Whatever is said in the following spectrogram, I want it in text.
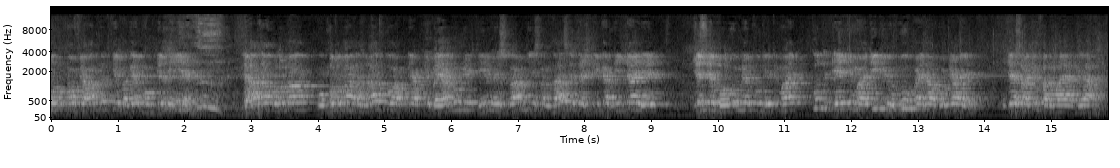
اور خوف آخرت کے بغیر ممکن نہیں ہے۔ لہذا علماء و خطبہ حضرات کو اپنے اپنے بیانوں میں دین و اسلام کی اس انداز سے تشریح کرنی چاہیے جس سے لوگوں میں خود اعتماد خود اعتمادی کی روح پیدا ہو جائے، جیسا کہ فرمایا گیا۔ ہے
